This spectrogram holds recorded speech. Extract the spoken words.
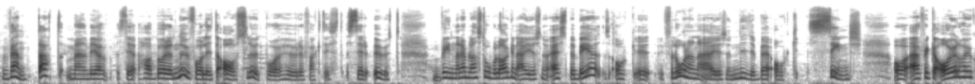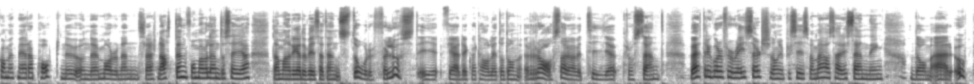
väntat. Men vi har börjat nu få lite avslut på hur det faktiskt ser ut. Vinnare bland storbolagen är just nu SBB och eh, förlorarna är just nu Nibe och Sinch. Och Africa Oil har ju kommit med en rapport nu under morgonen slash natten får man väl ändå säga, där man redovisat en stor förlust i fjärde kvartalet och de rasar över 10 procent. Bättre går det för Research som ju precis var med oss här i sändning. De är upp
